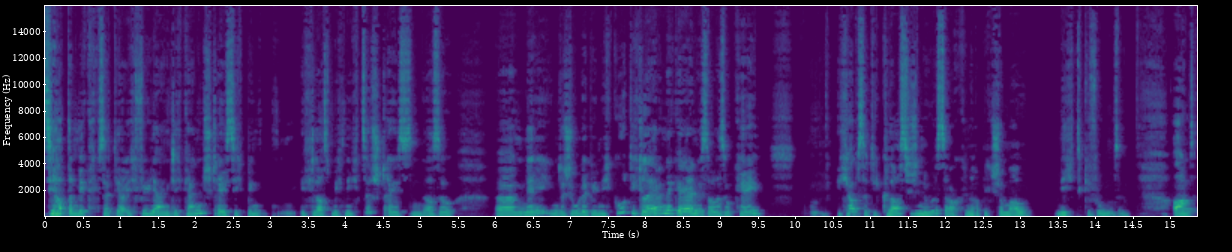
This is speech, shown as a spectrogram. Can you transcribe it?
sie hat dann wirklich gesagt, ja, ich fühle eigentlich keinen Stress, ich bin, ich lasse mich nicht zerstressen. Also ähm, nee, in der Schule bin ich gut, ich lerne gerne, ist alles okay. Ich habe so die klassischen Ursachen habe ich schon mal nicht gefunden. Und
